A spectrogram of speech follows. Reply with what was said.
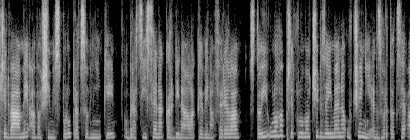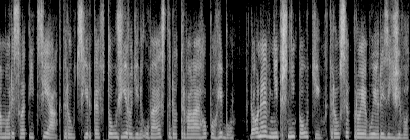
Před vámi a vašimi spolupracovníky, obrací se na kardinála Kevina Ferela, stojí úloha přetlumočit zejména učení exhortace Amoris Leticia, kterou církev touží rodiny uvést do trvalého pohybu, do oné vnitřní pouti, kterou se projevuje rizí život.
